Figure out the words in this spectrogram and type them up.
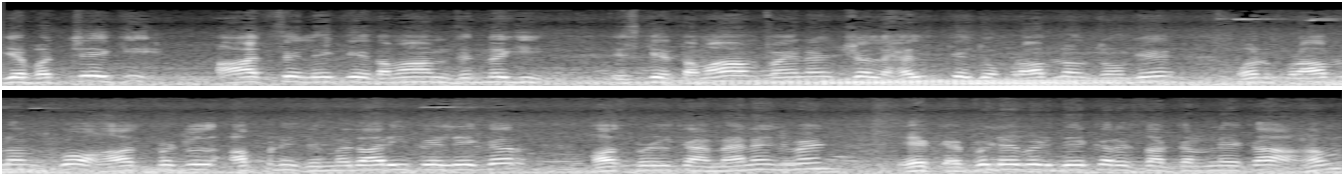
ये बच्चे की आज से लेके तमाम ज़िंदगी, इसके तमाम फाइनेंशियल हेल्थ के जो प्रॉब्लम्स होंगे, उन प्रॉब्लम्स को हॉस्पिटल अपनी ज़िम्मेदारी पे लेकर हॉस्पिटल का मैनेजमेंट एक एफिडेविट देकर ऐसा करने का हम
